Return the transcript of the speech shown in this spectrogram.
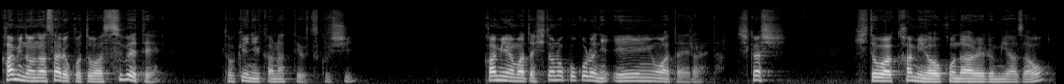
神のなさることはすべて時にかなって美しい。神はまた人の心に永遠を与えられた。しかし、人は神が行われる宮業を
